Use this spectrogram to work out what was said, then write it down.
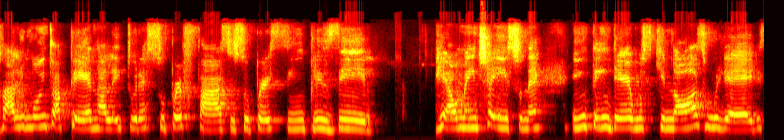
Vale muito a pena. A leitura é super fácil, super simples e realmente é isso, né? Entendermos que nós mulheres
